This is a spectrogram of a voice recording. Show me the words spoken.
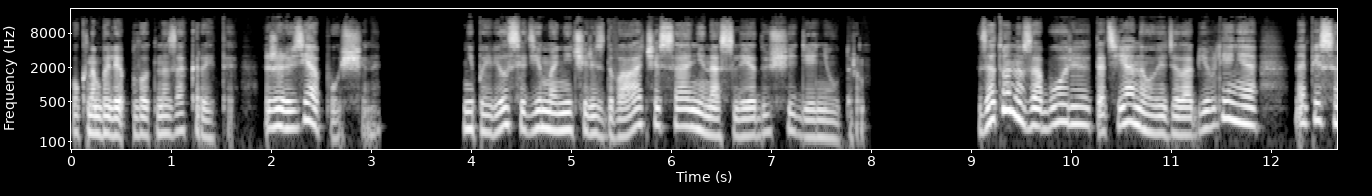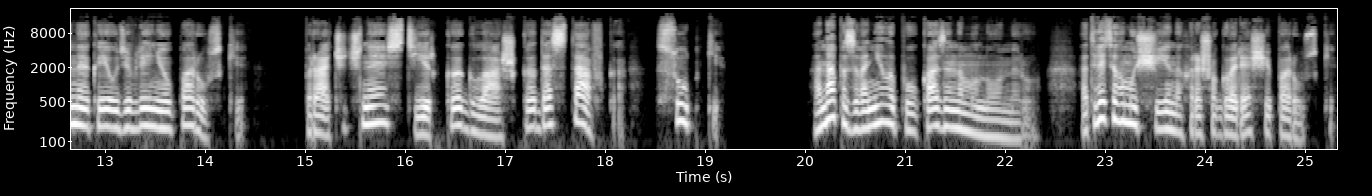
Окна были плотно закрыты, жалюзи опущены. Не появился Дима ни через два часа, ни на следующий день утром. Зато на заборе Татьяна увидела объявление, написанное, к ее удивлению, по-русски. «Прачечная, стирка, глажка, доставка. Сутки». Она позвонила по указанному номеру. Ответил мужчина, хорошо говорящий по-русски.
